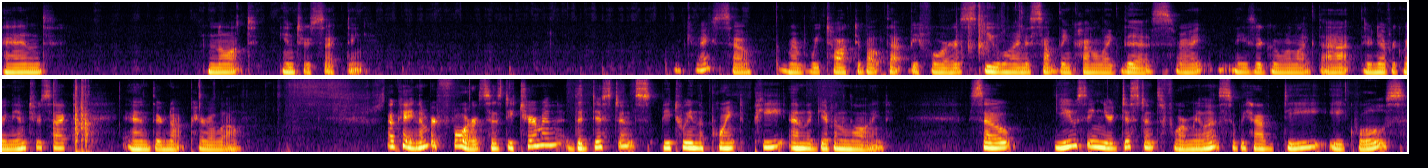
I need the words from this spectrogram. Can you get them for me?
and not intersecting. Okay, so remember we talked about that before. A skew line is something kind of like this, right? These are going like that. They're never going to intersect and they're not parallel. Okay, number four, it says determine the distance between the point P and the given line. So using your distance formula, so we have D equals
